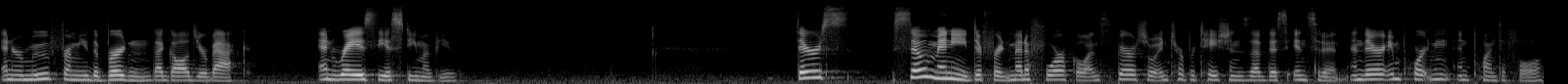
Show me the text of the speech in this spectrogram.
and remove from you the burden that galled your back and raise the esteem of you? There's so many different metaphorical and spiritual interpretations of this incident, and they're important and plentiful.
